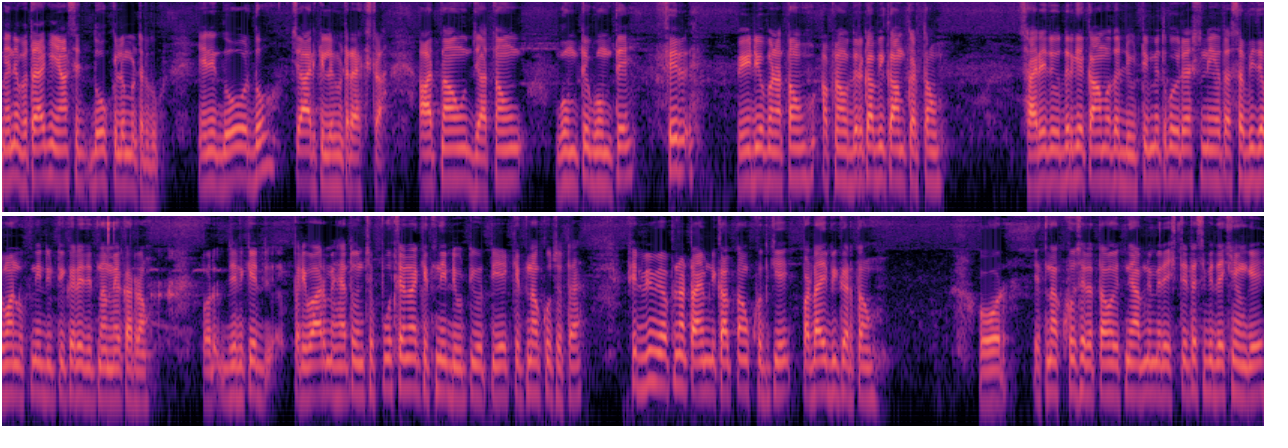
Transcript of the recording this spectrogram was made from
मैंने बताया कि यहाँ से दो किलोमीटर दूर, यानी दो और दो, चार किलोमीटर एक्स्ट्रा। आता हूँ, जाता हूँ, घूमते घूमते, फिर वीडियो बनाता हूँ, अपना उधर का भी काम करता हूँ। सारे जो उधर के काम होता, ड्यूटी में तो कोई रेस्ट नहीं होता, सभी जवान उतनी ड्यूटी करे जितना मैं कर रहा हूँ। और जिनके परिवार में है तो उनसे पूछ लेना कितनी ड्यूटी होती है, कितना कुछ होता है। फिर भी मैं अपना टाइम निकालता हूँ, खुद की पढ़ाई भी करता हूँ। और इतना खुश रहता हूँ, इतने आपने मेरे स्टेटस भी देखे होंगे,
